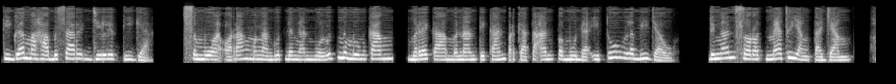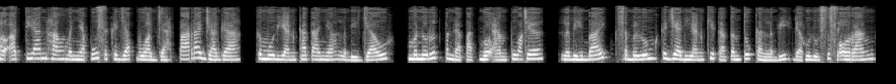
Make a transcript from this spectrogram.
Tiga Maha Besar Jilid Tiga Semua orang menganggut dengan mulut membungkam, mereka menantikan perkataan pemuda itu lebih jauh. Dengan sorot mata yang tajam, Hoa Tian Hang menyapu sekejap wajah para jaga, kemudian katanya lebih jauh, menurut pendapat Bo Ampuace, lebih baik sebelum kejadian kita tentukan lebih dahulu seseorang,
